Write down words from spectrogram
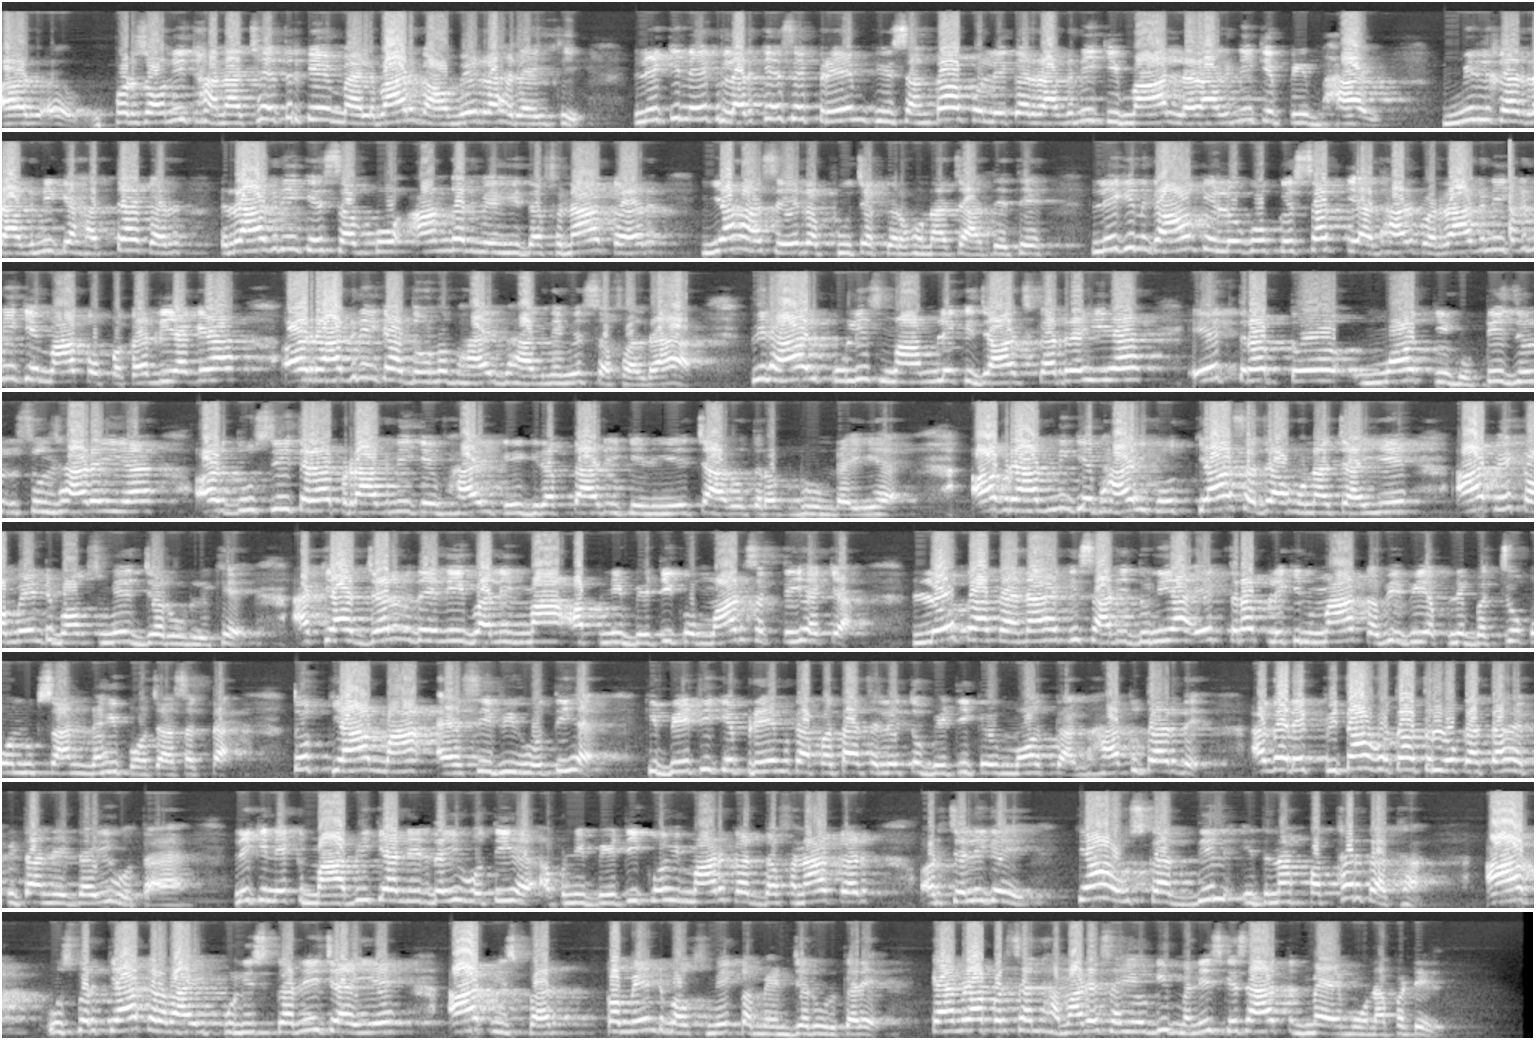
और परसौनी थाना क्षेत्र के मैलबार गाँव में रह रही थी। लेकिन एक लड़के से प्रेम की शंका को लेकर रागनी की माँ, रागनी के भाई मिलकर रागनी की हत्या कर, रागनी के शव को आँगन में ही दफना कर यहाँ से रफू चक्कर होना चाहते थे। लेकिन गाँव के लोगों के शक के आधार पर रागनी रागनी के माँ को पकड़ लिया गया और रागनी का दोनों भाई भागने में सफल रहा। फ़िलहाल पुलिस मामले की जाँच कर रही है। एक तरफ़ तो मौत की घुट्टी सुलझा रही है और दूसरी तरफ़ रागनी के भाई की गिरफ्तारी के लिए चारों तरफ़ ढूंढ रही है। अब रागनी के भाई को क्या सजा होना चाहिए, आप एक कमेंट बॉक्स में ज़रूर लिखें। क्या जन्म देने वाली माँ अपनी बेटी को मार सकती है क्या? लोग का कहना है कि सारी दुनिया एक तरफ़, लेकिन माँ कभी भी अपने बच्चों को नुकसान नहीं पहुँचा सकता। तो क्या माँ ऐसी भी होती है कि बेटी के प्रेम का पता चले तो बेटी के मौत का घात उतार दे? अगर एक पिता होता तो लोग कहता है, पिता निर्दयी होता है। लेकिन एक माँ भी क्या निर्दयी होती है? अपनी बेटी को ही मार कर दफना कर और चली गई। क्या उसका दिल इतना पत्थर का था? आप उस पर क्या कार्रवाई पुलिस करनी चाहिए? आप इस पर कमेंट बॉक्स में कमेंट ज़रूर करें। कैमरा पर्सन हमारे सहयोगी मनीष के साथ, मैं मोना पटेल।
